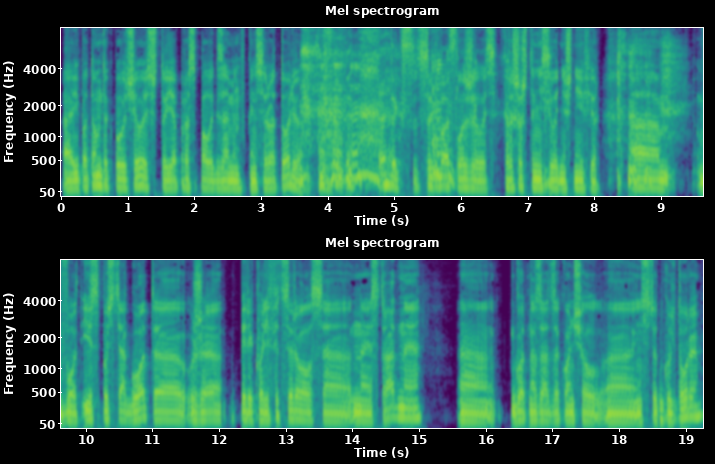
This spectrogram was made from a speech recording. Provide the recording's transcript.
А, И потом так получилось, что я проспал экзамен в консерваторию. Так судьба сложилась. Хорошо, что не сегодняшний эфир. Вот. И спустя год э, уже переквалифицировался на эстрадное. Э, Год назад закончил э, Институт культуры,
